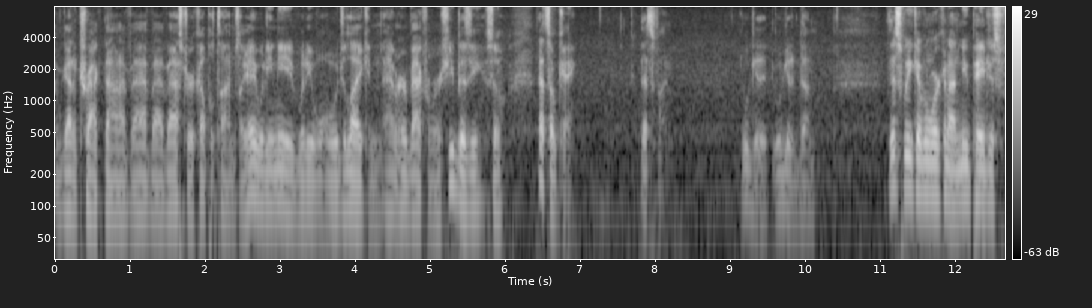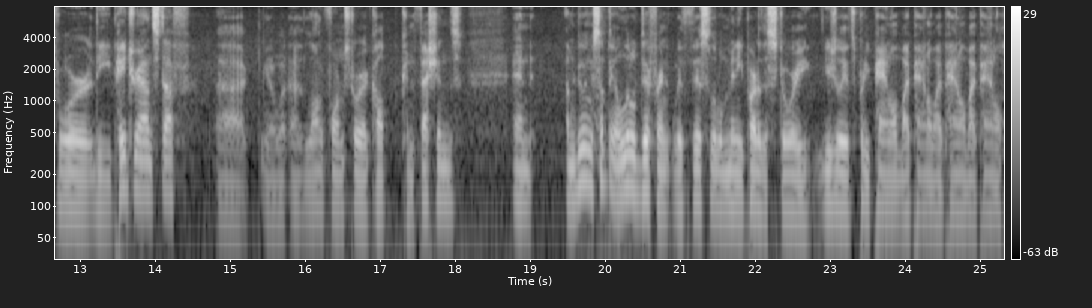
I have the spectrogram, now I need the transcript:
I've got to track down. I've, I've, I've, asked her a couple times, like, hey, what do you need? What do you what would you like? And I haven't heard back from her. She's busy, so that's okay. That's fine. We'll get it. We'll get it done. This week I've been working on new pages for the Patreon stuff. Uh, you know, what a long form story called Confessions, and I'm doing something a little different with this little mini part of the story. Usually it's pretty panel by panel by panel by panel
